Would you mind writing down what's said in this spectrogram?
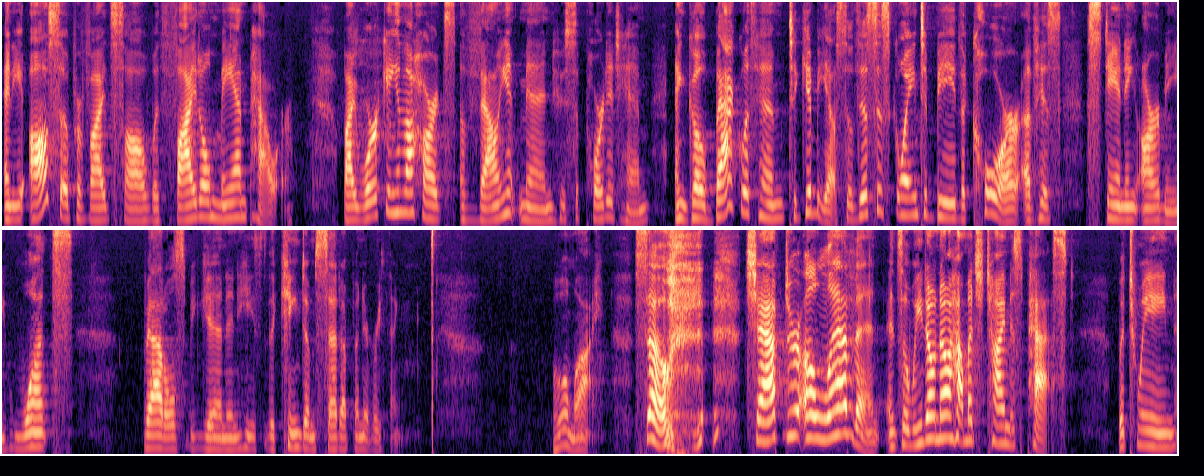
And He also provides Saul with vital manpower by working in the hearts of valiant men who supported him and go back with him to Gibeah. So this is going to be the core of his standing army once battles begin and he's the kingdom set up and everything. Oh my. So, chapter 11. And so we don't know how much time has passed between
